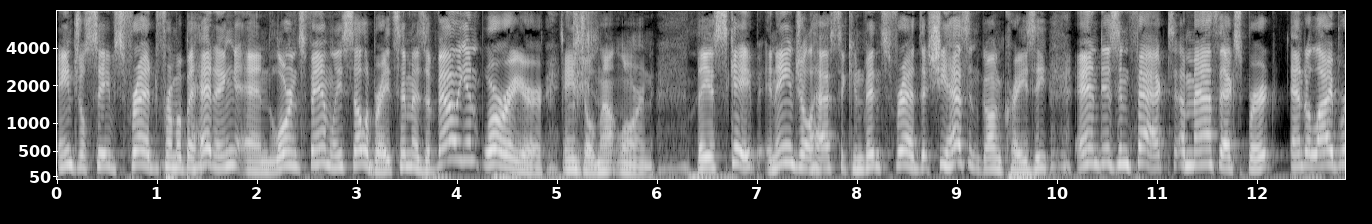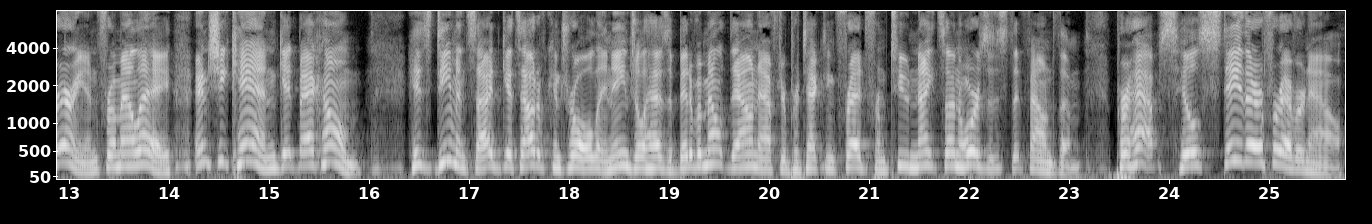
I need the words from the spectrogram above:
Angel saves Fred from a beheading, and Lorne's family celebrates him as a valiant warrior. Angel, not Lorne. They escape, and Angel has to convince Fred that she hasn't gone crazy and is, in fact, a math expert and a librarian from LA, and she can get back home. His demon side gets out of control, and Angel has a bit of a meltdown after protecting Fred from two knights on horses that found them. Perhaps he'll stay there forever now.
